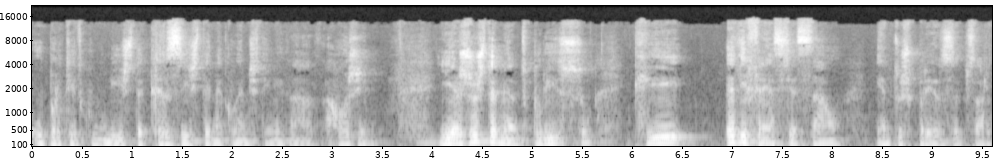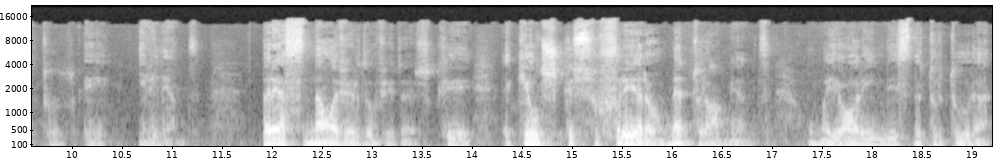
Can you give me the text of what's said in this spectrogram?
o Partido Comunista, que resistem na clandestinidade ao regime. E é justamente por isso que a diferenciação entre os presos, apesar de tudo, é evidente. Parece não haver dúvidas que aqueles que sofreram naturalmente o maior índice de tortura,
